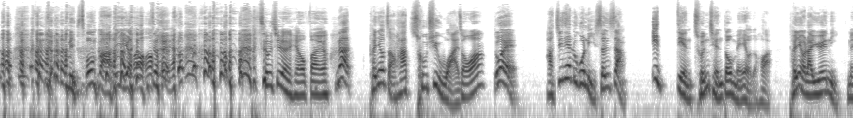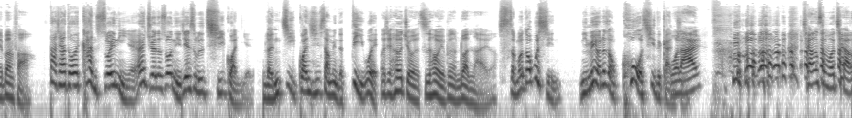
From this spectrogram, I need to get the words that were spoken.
你说玛丽哦？对啊，出去很摇摆哦。那朋友找他出去玩，走啊？对，好，今天如果你身上一点存钱都没有的话，朋友来约你，没办法，大家都会看衰你，哎，会觉得说你今天是不是妻管严？人际关系上面的地位，而且喝酒了之后也不能乱来了，什么都不行，你没有那种阔气的感觉。我来，抢什么抢？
